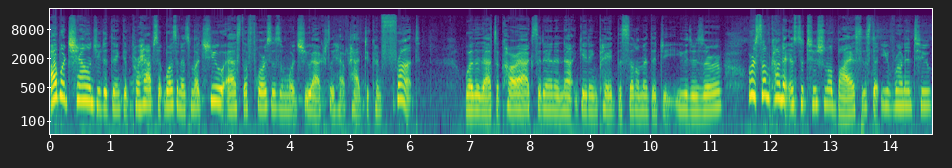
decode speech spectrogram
I would challenge you to think that perhaps it wasn't as much you as the forces in which you actually have had to confront, whether that's a car accident and not getting paid the settlement that you deserve, or some kind of institutional biases that you've run into,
